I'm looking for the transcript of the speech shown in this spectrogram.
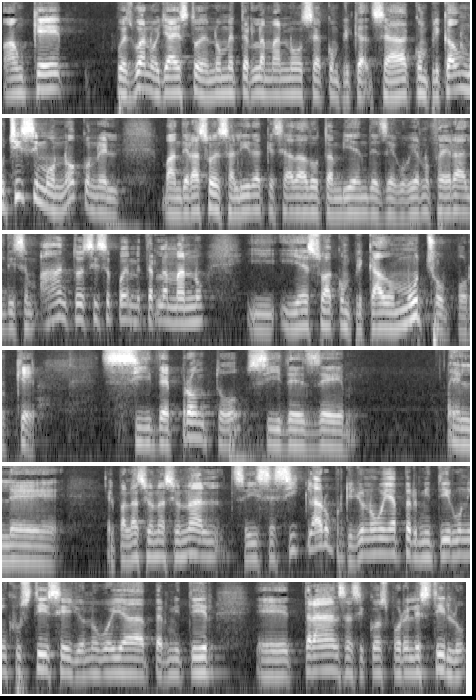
aunque pues bueno, ya esto de no meter la mano se ha, complica se ha complicado muchísimo, ¿no? Con el banderazo de salida que se ha dado también desde el gobierno federal. Dicen, ah, entonces sí se puede meter la mano y, eso ha complicado mucho. porque Si de pronto, si desde el, eh, el Palacio Nacional se dice, sí, claro, porque yo no voy a permitir una injusticia, yo no voy a permitir eh, tranzas y cosas por el estilo,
